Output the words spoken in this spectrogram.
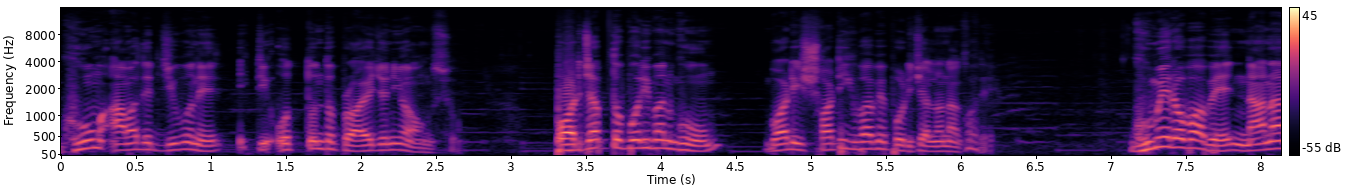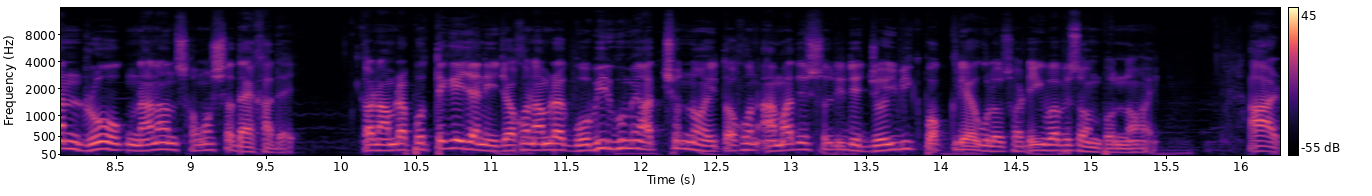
ঘুম আমাদের জীবনের একটি অত্যন্ত প্রয়োজনীয় অংশ। পর্যাপ্ত পরিমাণ ঘুম বডি সঠিকভাবে পরিচালনা করে। ঘুমের অভাবে নানান রোগ, নানান সমস্যা দেখা দেয়। কারণ আমরা প্রত্যেকেই জানি, যখন আমরা গভীর ঘুমে আচ্ছন্ন হই, তখন আমাদের শরীরে জৈবিক প্রক্রিয়াগুলো সঠিকভাবে সম্পন্ন হয়। আর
